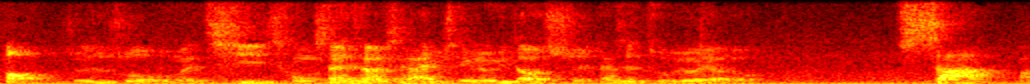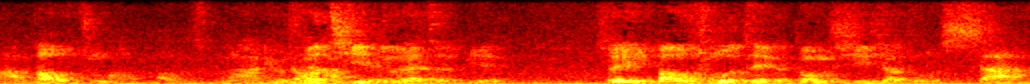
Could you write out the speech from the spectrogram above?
抱，就是说我们气从山上下来，前面遇到水，但是左右要有沙把它抱住，抱住，然后气留在这边，所以抱住的这个东西叫做沙。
